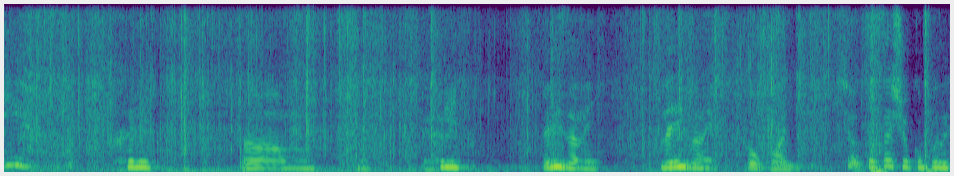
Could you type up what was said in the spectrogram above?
І хліб. Ем, хліб різаний. Нарізаний в Кауфланді. Все, це все, що купили.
